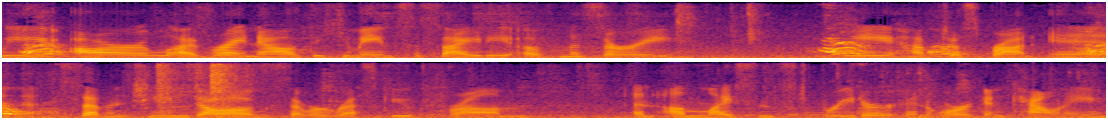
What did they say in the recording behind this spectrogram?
We are live right now at the Humane Society of Missouri. We have just brought in 17 dogs that were rescued from an unlicensed breeder in Oregon County.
